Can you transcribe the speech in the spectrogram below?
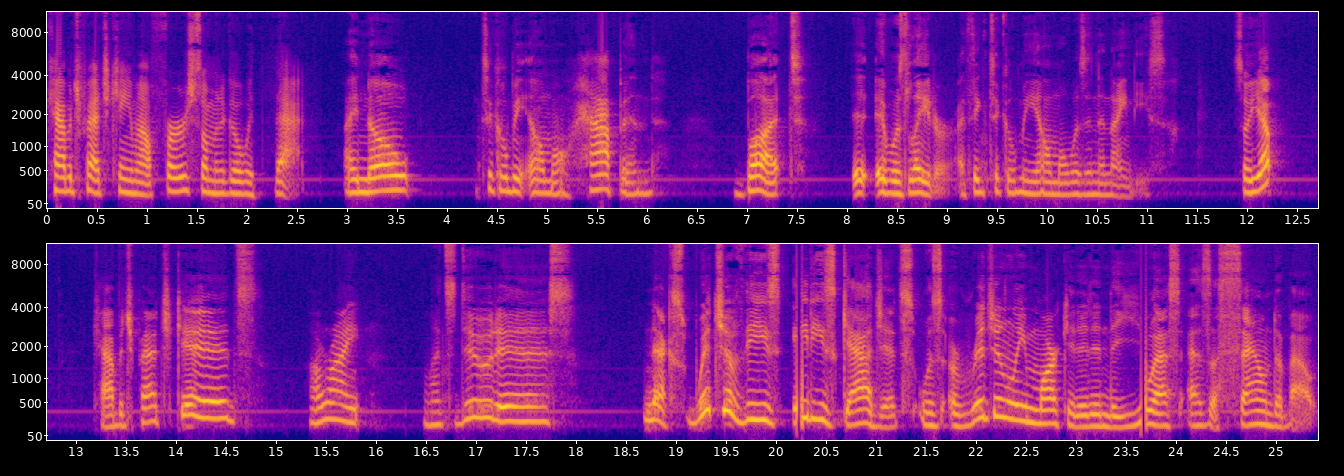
Cabbage Patch came out first, so I'm going to go with that. I know Tickle Me Elmo happened, but it, it was later. I think Tickle Me Elmo was in the 90s. So, yep, Cabbage Patch Kids. All right. Let's do this. Next, which of these 80s gadgets was originally marketed in the US as a soundabout?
